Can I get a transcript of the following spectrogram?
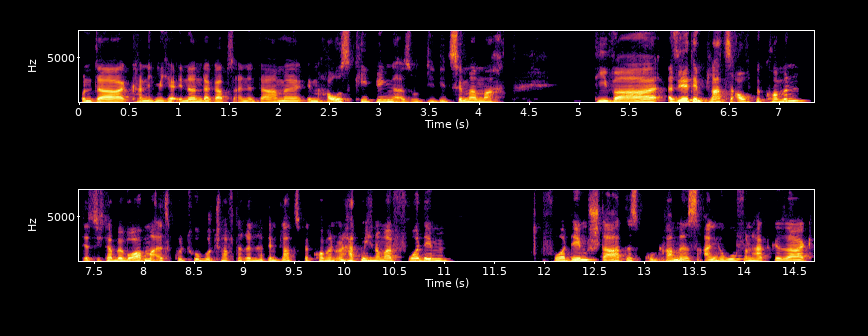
Und da kann ich mich erinnern, da gab es eine Dame im Housekeeping, also die die Zimmer macht, die war, also sie hat den Platz auch bekommen, die hat sich da beworben als Kulturbotschafterin, hat den Platz bekommen und hat mich nochmal vor dem, vor dem Start des Programmes angerufen und hat gesagt,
